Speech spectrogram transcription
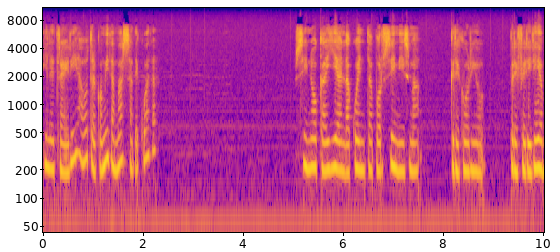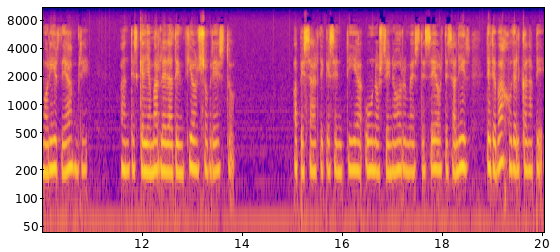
¿Y le traería otra comida más adecuada? Si no caía en la cuenta por sí misma, Gregorio preferiría morir de hambre antes que llamarle la atención sobre esto, a pesar de que sentía unos enormes deseos de salir de debajo del canapé,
